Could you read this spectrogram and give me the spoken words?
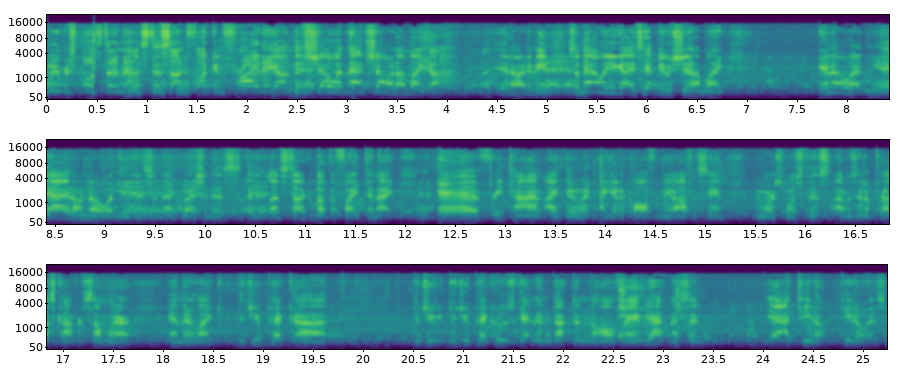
we were supposed to announce this on fucking Friday on this Yeah. show and that show," and I'm like, oh, you know what I mean? Yeah, yeah. So now when you guys hit me with shit, I'm like. You know what? Yeah. I don't know what the Yeah, answer to yeah, that question is. Yeah. Let's talk about the fight tonight. Yeah. Every time I do it, I get a call from the office saying we weren't supposed to do this. I was in a press conference somewhere, and they're like, "Did you pick? Uh, did you did you pick who's getting inducted in the Hall of Fame yet?" And I said, "Yeah, Tito. Tito is."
